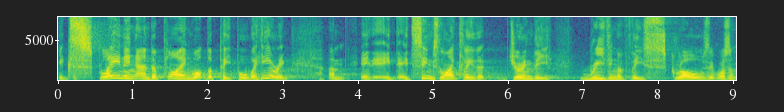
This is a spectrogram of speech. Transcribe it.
explaining and applying what the people were hearing. Um, it, it, it seems likely that during the reading of these scrolls, it wasn't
